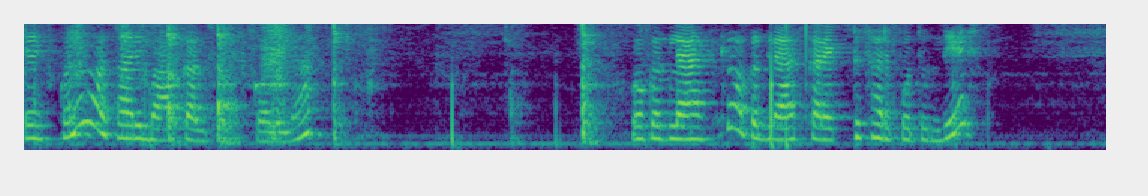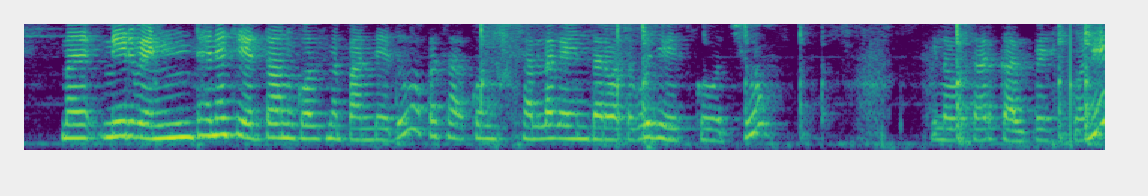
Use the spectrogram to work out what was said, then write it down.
వేసుకొని ఒకసారి బాగా కలిపేసుకోవాలి ఇలా. ఒక గ్లాస్కి ఒక గ్లాస్ కరెక్ట్ సరిపోతుంది. మరి మీరు వెంటనే చేద్దాం అనుకోవాల్సిన పని లేదు. ఒకసారి కొంచెం చల్లగా అయిన తర్వాత కూడా చేసుకోవచ్చు. ఇలా ఒకసారి కలిపేసుకొని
